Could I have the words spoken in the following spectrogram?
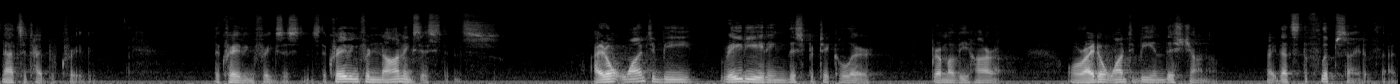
That's a type of craving. The craving for existence. The craving for non-existence. I don't want to be radiating this particular Brahmavihara or I don't want to be in this jhana. Right? That's the flip side of that.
